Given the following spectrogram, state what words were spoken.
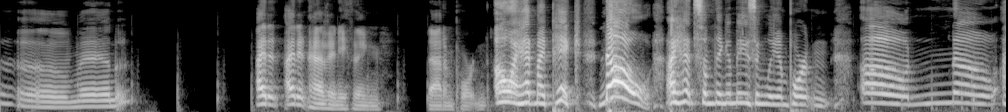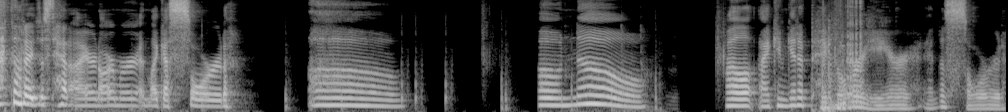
oh man. I didn't I didn't have anything that important. Oh, I had my pick. No, I had something amazingly important. Oh no, I thought I just had iron armor and like a sword. Oh. Oh no. Well, I can get a pick over here and a sword,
